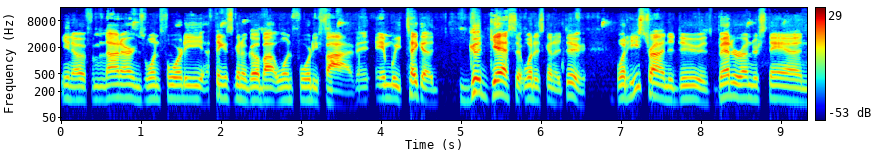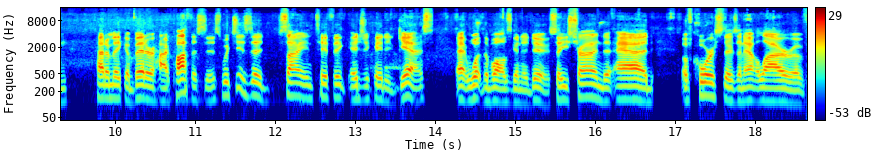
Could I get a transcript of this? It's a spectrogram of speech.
You know, from nine irons 140, I think it's going to go about 145. And, and we take a good guess at what it's going to do. What he's trying to do is better understand how to make a better hypothesis, which is a scientific, educated guess at what the ball is going to do. So he's trying to add, of course, there's an outlier of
